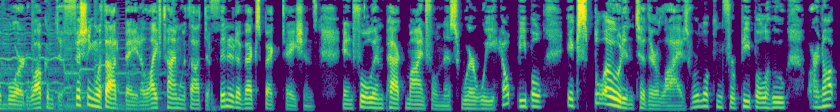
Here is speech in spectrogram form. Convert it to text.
aboard. Welcome to Fishing Without Bait, a lifetime without definitive expectations and full impact mindfulness, where we help people explode into their lives. We're looking for people who are not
